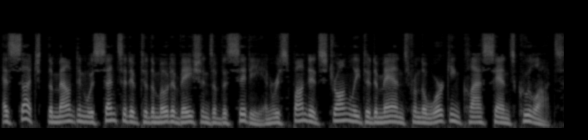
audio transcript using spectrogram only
As such, the Mountain was sensitive to the motivations of the city and responded strongly to demands from the working class sans-culottes.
